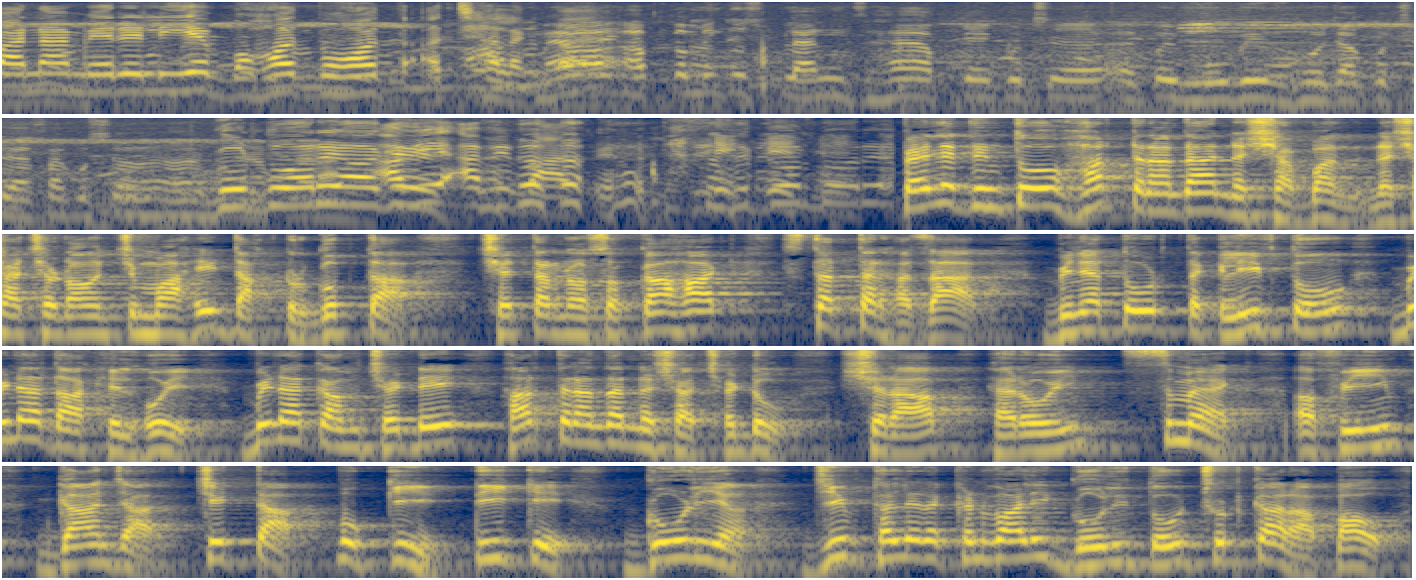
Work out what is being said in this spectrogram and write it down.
पाना मेरे लिए बहुत बहुत अच्छा लगता है मैम अपकमिंग कुछ प्लान है आपके कुछ अ, कोई मूवीज हो जा कुछ ऐसा कुछ ਗੁਰਦੁਆਰੇ ਆ अभी ਗਏ अभी बात में होता है ਪਹਿਲੇ ਦਿਨ ਤੋਂ ਹਰ ਤਰ੍ਹਾਂ ਦਾ ਨਸ਼ਾ ਬੰਦ ਨਸ਼ਾ ਛਡਾਉਣ ਚ ਮਾਹਿਰ ਡਾਕਟਰ ਗੁਪਤਾ 7961 77000 ਬਿਨਾਂ ਤੋੜ ਤਕਲੀਫ ਤੋਂ ਬਿਨਾਂ ਦਾਖਲ ਹੋਏ ਬਿਨਾਂ ਕੰਮ ਛੱਡੇ ਹਰ ਤਰ੍ਹਾਂ ਦਾ ਨਸ਼ਾ ਛੱਡੋ ਸ਼ਰਾਬ ਹੈਰੋਇਨ ਸਮੈਕ ਅਫੀਮ ਗਾਂਜਾ ਚਿੱਟਾ ਭੁੱਕੀ ਟੀਕੇ ਗੋਲੀਆਂ ਜੀਭ ਥੱਲੇ ਰੱਖਣ ਵਾਲੀ ਗੋਲੀ ਤੋਂ ਛੁਟਕਾਰਾ ਪਾਓ।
